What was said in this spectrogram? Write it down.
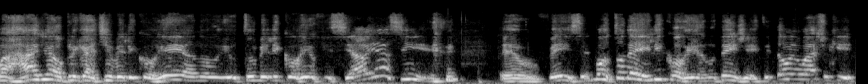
a rádio é o aplicativo Eli Correia, no YouTube Eli Correia Oficial, e é assim, é, o Face, bom, tudo é Eli Correia, não tem jeito. Então eu acho que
